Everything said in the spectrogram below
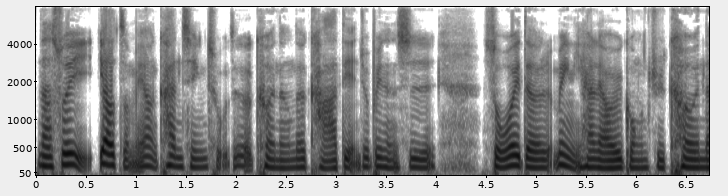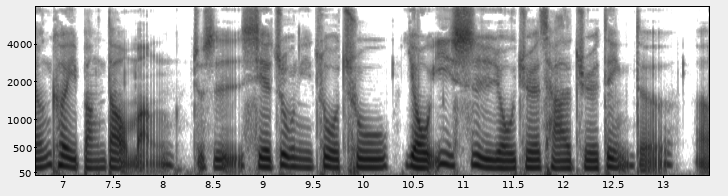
那所以要怎么样看清楚这个可能的卡点，就变成是所谓的命理和疗愈工具，可能可以帮到忙，就是协助你做出有意识、有觉察决定的呃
